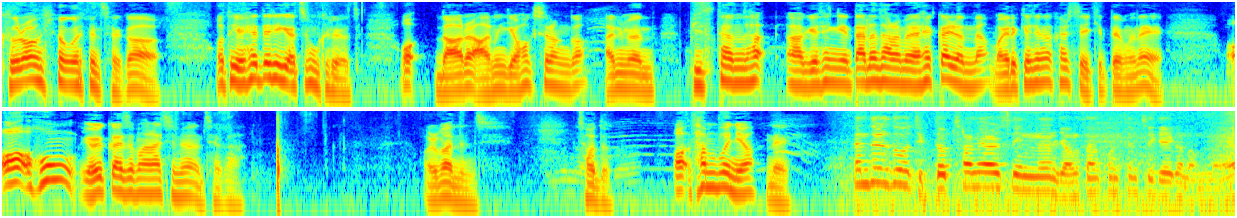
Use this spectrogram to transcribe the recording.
그런 경우에는 제가 어떻게 해드리기가 좀 그래요. 어, 나를 아는 게 확실한가? 아니면 비슷하게 생긴 다른 사람이랑 헷갈렸나? 막 이렇게 생각할 수 있기 때문에, 어, 홍! 여기까지만 하시면 제가 얼마든지. 저도. 어, 3분이요? 네. 팬들도 직접 참여할 수 있는 영상 콘텐츠 계획은 없나요?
